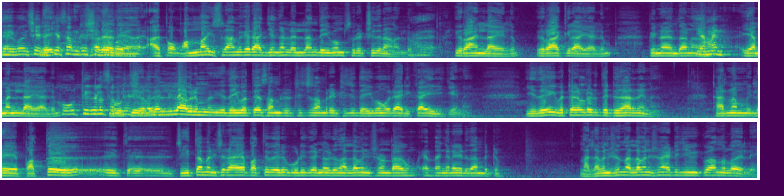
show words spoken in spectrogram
ദൈവം ശരിക്കും അതെ സംരക്ഷിക്കും അതെ അപ്പോൾ വന്ന ഇസ്ലാമിക രാജ്യങ്ങളിലെല്ലാം ദൈവം സുരക്ഷിതരാണല്ലോ ഇറാനിലായാലും ഇറാഖിലായാലും പിന്നെ എന്താണ്? യമൻ. യമനിലായാലും ഹൂത്തികൾ ഹൂത്തികൾ എല്ലാവരും ദൈവത്തെ സംരക്ഷിച്ച് സംരക്ഷിച്ച് ദൈവം ഒരു അരിക്കായിരിക്കുകയാണ് ഇത് ഇവറ്റകളുടെ ഒരു തെറ്റിദ്ധാരണയാണ്. കാരണം ഇല്ലേ പത്ത് ചീത്ത മനുഷ്യരായ പത്ത് പേര് കൂടി കഴിഞ്ഞാൽ ഒരു നല്ല മനുഷ്യനുണ്ടാകും എന്നെങ്ങനെ എഴുതാൻ പറ്റും? നല്ല മനുഷ്യൻ നല്ല മനുഷ്യനായിട്ട് ജീവിക്കുക എന്നുള്ളതല്ലേ?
